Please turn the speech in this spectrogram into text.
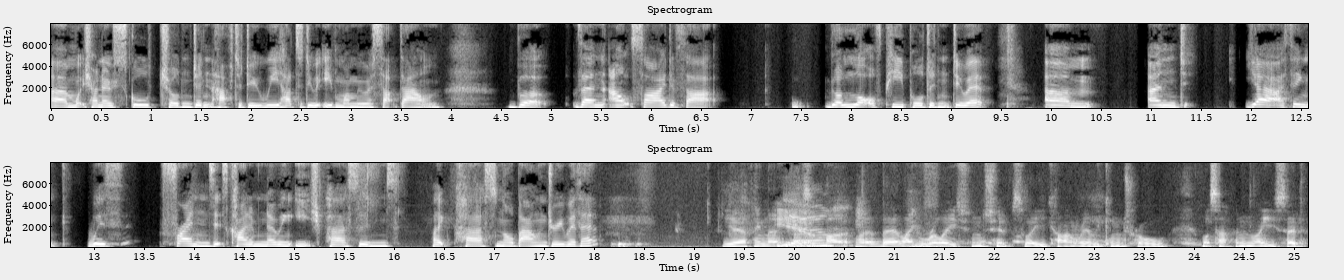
um, which I know school children didn't have to do. We had to do it even when we were sat down. But then outside of that, a lot of people didn't do it. Um, and yeah, I think with friends, it's kind of knowing each person's like personal boundary with it. Yeah, I think that, that's Yeah. a part. Like, they're like relationships where you can't really control what's happening. Like you said,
